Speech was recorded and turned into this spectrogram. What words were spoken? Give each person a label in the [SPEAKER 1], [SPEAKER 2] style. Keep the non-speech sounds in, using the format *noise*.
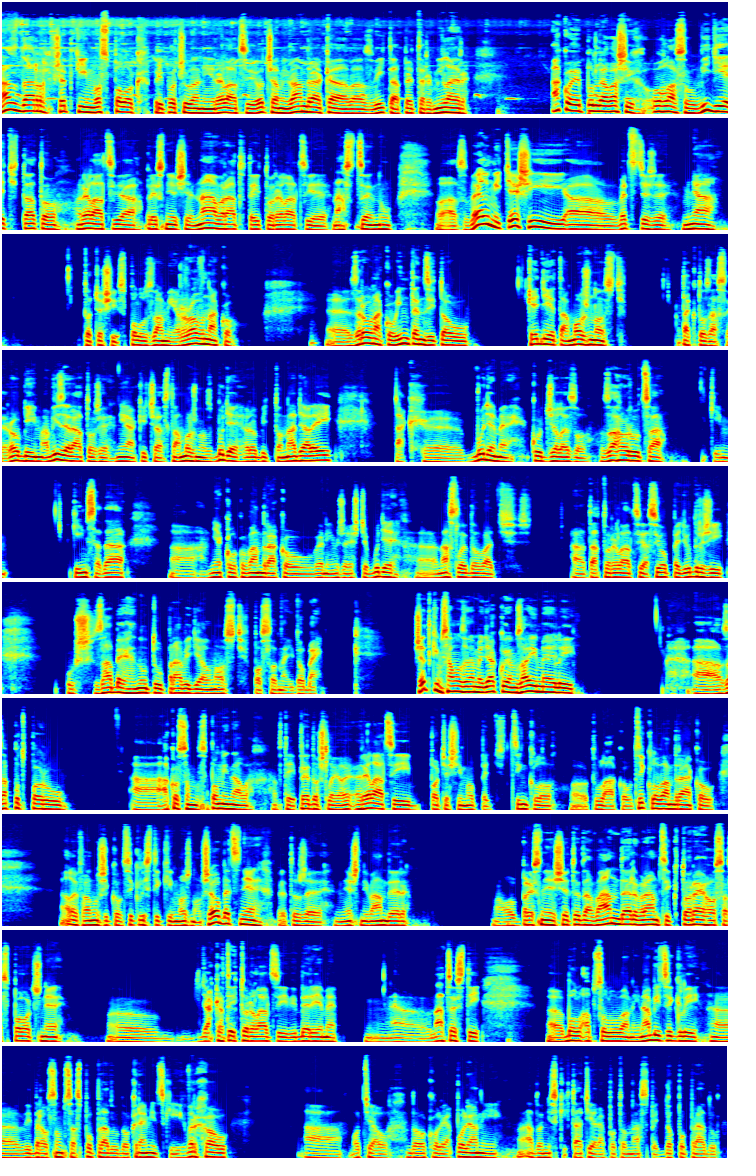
[SPEAKER 1] Nazdar všetkým vo spolok pri počúvaní relácií očami Vandráka vás víta Peter Miller. Ako je podľa vašich ohlasov vidieť táto relácia, presnejšie návrat tejto relácie na scénu vás veľmi teší a vedzte, že mňa to teší spolu s vami rovnako, e, s rovnakou intenzitou, keď je tá možnosť tak to zase robím a vyzerá to, že nejaký čas tá možnosť bude robiť to naďalej, tak e, budeme kuť železo zahorúca, kým, kým sa dá. A niekoľko vandrákov verím, že ešte bude e, nasledovať a táto relácia si opäť udrží už zabehnutú pravidelnosť v poslednej dobe. Všetkým samozrejme ďakujem za e-maily a za podporu a ako som spomínal v tej predošlej relácii, poteším opäť cinklo tulákov, cyklovandrákov, ale fanúšikov cyklistiky možno všeobecne, pretože dnešný Vander, alebo presnejšie teda Vander, v rámci ktorého sa spoločne vďaka tejto relácii vyberieme na cesty, bol absolvovaný na bicykli, vybral som sa z Popradu do Kremnických vrchov, a odtiaľ do okolia Poliany a do Nízkych Tatier a potom naspäť do Popradu.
